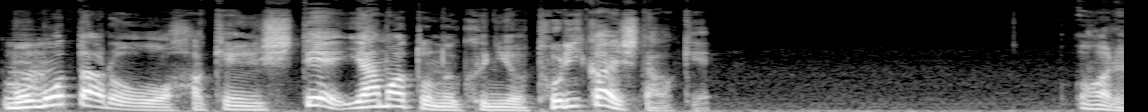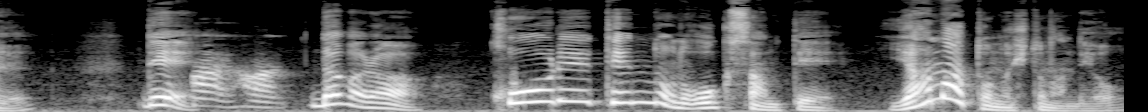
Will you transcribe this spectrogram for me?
桃太郎を派遣して、大和の国を取り返したわけ。わかる？で、はいはだから、高齢天皇の奥さんって、大和の人なんだよ。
